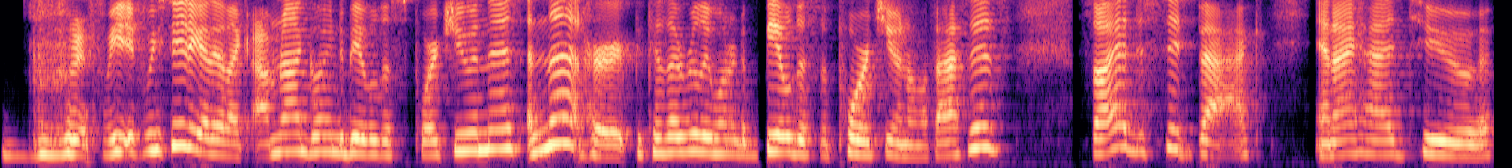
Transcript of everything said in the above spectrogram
if we if we stay together, like I'm not going to be able to support you in this, and that hurt because I really wanted to be able to support you in all facets. So I had to sit back and I had to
